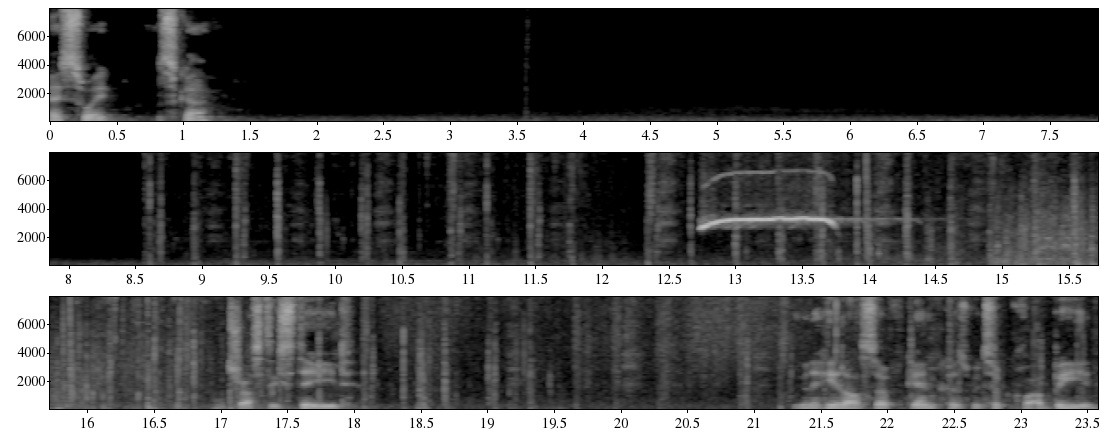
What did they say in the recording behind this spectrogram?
Okay, sweet. Let's go. Trusty steed. We're going to heal ourselves again because we took quite a beating.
